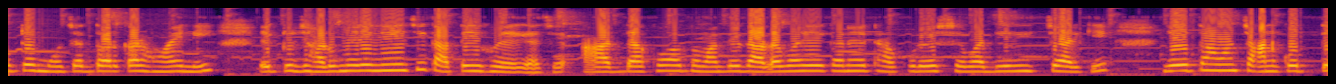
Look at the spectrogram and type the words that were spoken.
উঠে মোচার দরকার হয়নি। একটু ঝাড়ু মেরে নিয়েছি, তাতেই হয়ে গেছে। আর দেখো তোমাদের দাদাভাই এখানে ঠাকুরের সেবা দিয়ে দিচ্ছে আর কি। যেহেতু আমার চান করতে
